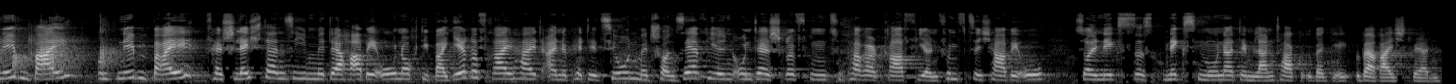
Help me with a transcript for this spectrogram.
nebenbei, und nebenbei verschlechtern Sie mit der HBO noch die Barrierefreiheit. Eine Petition mit schon sehr vielen Unterschriften zu § 54 HBO soll nächsten Monat dem Landtag überreicht werden.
